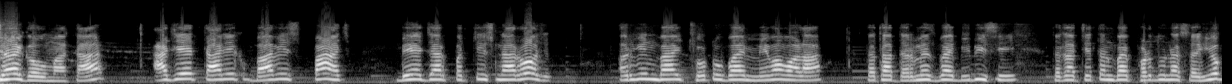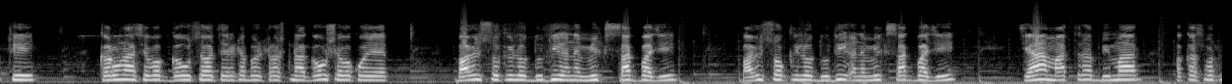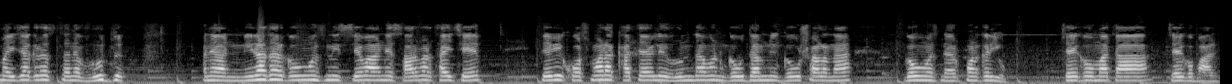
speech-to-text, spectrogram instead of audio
જય ગૌ માતા. આજે તારીખ બાવીસ પાંચ બે હજાર પચીસ ના રોજ અરવિંદભાઈ છોટુભાઈ મેવાવાળા તથા ધર્મેશભાઈ બીબીસી તથા ચેતનભાઈ ફળદુના સહયોગથી કરુણા સેવક ગૌ સેવા ચેરિટેબલ ટ્રસ્ટના ગૌ સેવકોએ બાવીસો કિલો દૂધી અને મિક્સ શાકભાજી, બાવીસો કિલો દૂધી અને મિક્સ શાકભાજી, જ્યાં માત્ર બીમાર, અકસ્માતમાં ઈજાગ્રસ્ત અને વૃદ્ધ અને નિરાધાર ગૌવંશની સેવા અને સારવાર થાય છે. તેવી કોસમાળા ખાતે આવેલી વૃંદાવન ગૌધામની ગૌશાળાના ગૌવંશને અર્પણ કર્યું. જય ગૌ માતા, જય ગોપાલ.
